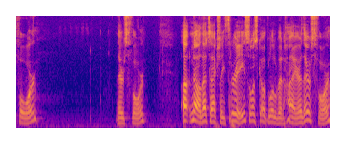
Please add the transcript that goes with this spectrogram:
4. There's 4. Uh, no, that's actually 3, so let's go up a little bit higher. There's 4.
